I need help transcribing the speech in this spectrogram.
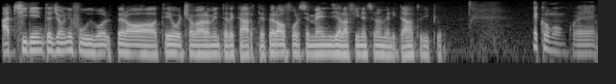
Accidente a Johnny Football, però Teo c'aveva veramente le carte, però forse Menzi alla fine se l'ha meritato di più. E comunque,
